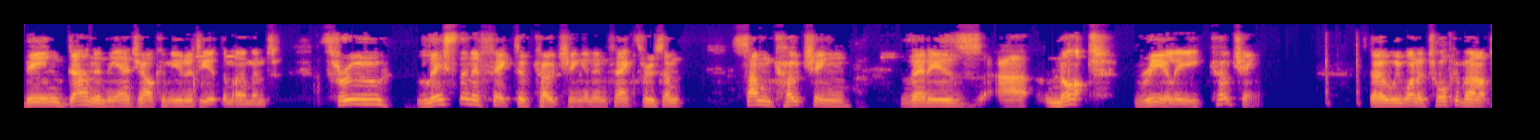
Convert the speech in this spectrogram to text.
being done in the agile community at the moment through less than effective coaching and in fact through some some coaching that is uh, not really coaching. So we want to talk about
